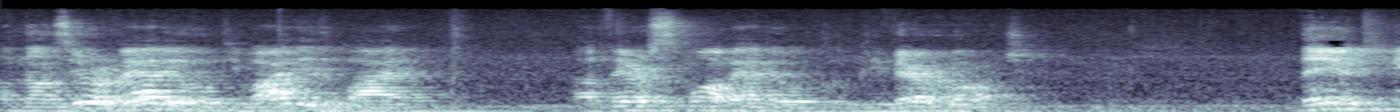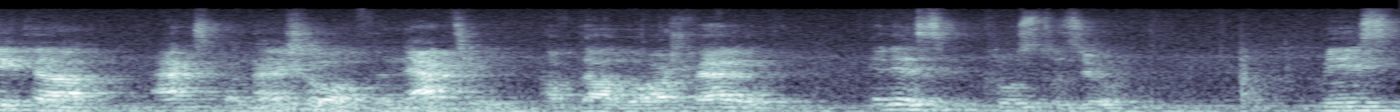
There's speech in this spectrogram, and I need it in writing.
a non-zero value divided by a very small value could be very large. Then you take an exponential of the negative of that large value, it is close to zero. Means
